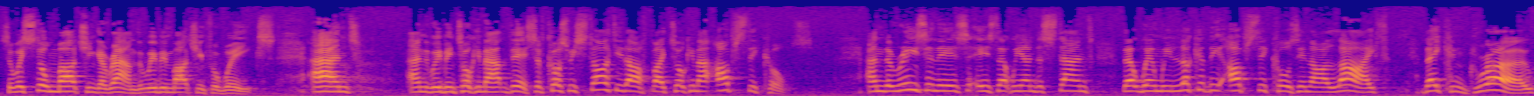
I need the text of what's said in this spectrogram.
So we're still marching around. We've been marching for weeks. And, and we've been talking about this. Of course, we started off by talking about obstacles. And the reason is, is that we understand that when we look at the obstacles in our life, they can grow,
